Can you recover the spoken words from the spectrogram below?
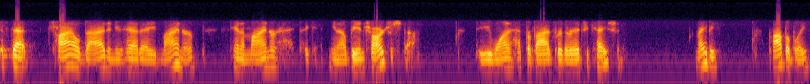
if that child died and you had a minor, can a minor take, you know, be in charge of stuff? Do you want to provide for their education? Maybe, probably.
